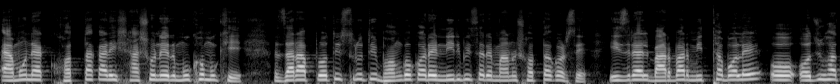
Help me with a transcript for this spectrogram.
এমন এক হত্যাকারী শাসনের মুখোমুখি যারা প্রতিশ্রুতি ভঙ্গ করে নির্বিচারে মানুষ হত্যা করছে। ইসরায়েল বারবার মিথ্যা বলে ও অজুহাত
